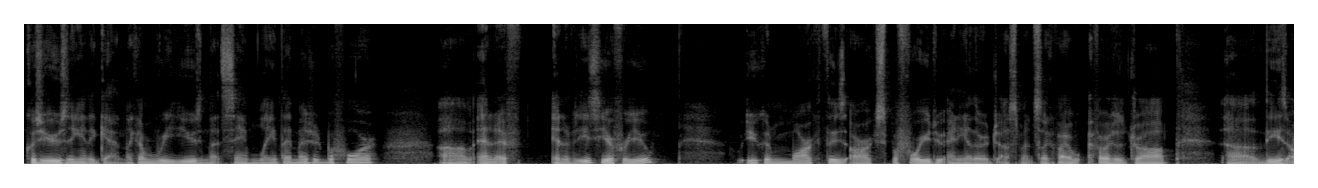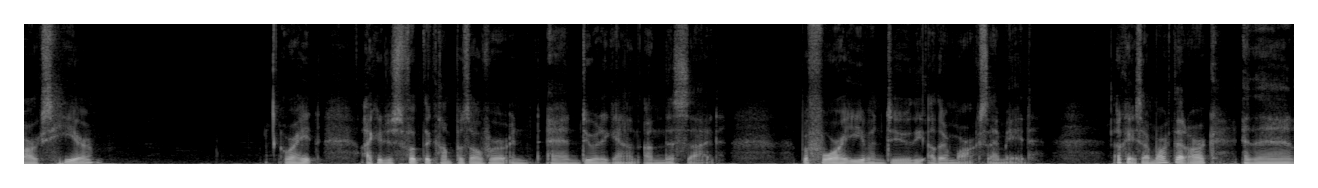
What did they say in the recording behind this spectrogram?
because you're using it again. Like I'm reusing that same length I measured before. Um, and if and if it's easier for you, you can mark these arcs before you do any other adjustments. Like if I if I was to draw uh, these arcs here, right, I could just flip the compass over and and do it again on, this side before I even do the other marks I made. Okay, so I marked that arc and then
